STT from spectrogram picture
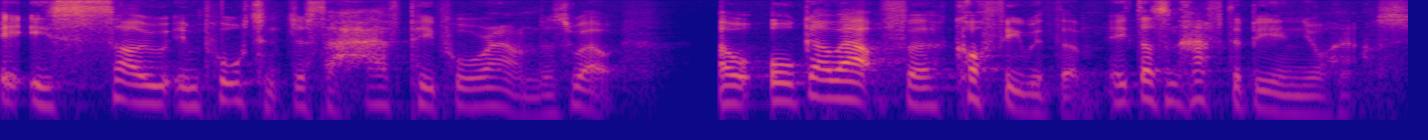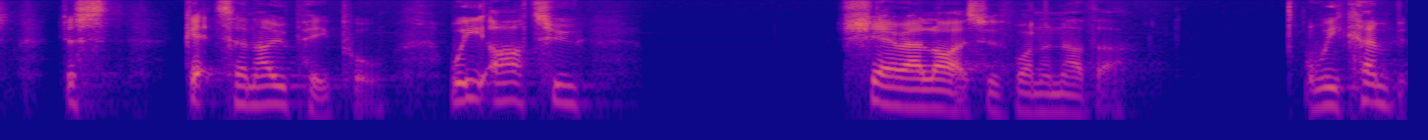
it is so important just to have people around as well. Or, or, go out for coffee with them. It doesn't have to be in your house. Just get to know people. We are to share our lives with one another. We can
